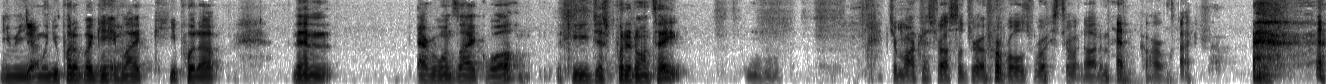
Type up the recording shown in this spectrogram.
You mean Yeah. when you put up a game like he put up, then everyone's like, well, he just put it on tape. Mhm. Jamarcus Russell drove a Rolls Royce through an automatic car wash.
